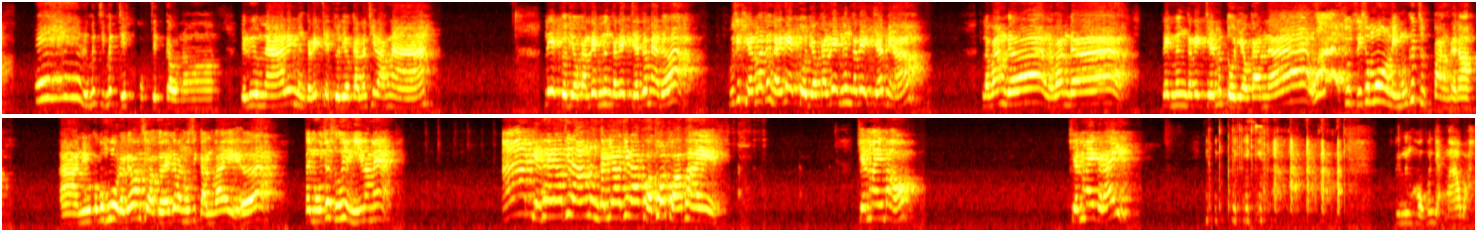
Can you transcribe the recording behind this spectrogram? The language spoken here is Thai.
เอ๊หรือมันจิไม่เจ็ดหกเจ็ดเก่าเนาะอย่าลืมนะเลขหนึ่งกับเลขเจ็ดตัวเดียวกันนะที่รักนะ เลขตัวเดียวกันเลขหนึ่งกับเลขเจ็ดเด้แม่เด้อรู้สิเขียนมาจากไหนเลขตัวเดียวกันเลขหนึ่งกับเลขเจ็ดเนี่ย ระวังเด้อระวังเด้อเลขหนึ่งกับเลขเจ็ดมันตัวเดียวกันนะว้าจุดสีชมพูนี่มึงคือจุดปังเลยนะอ่านี่หนูก็บ่ฮู้ดอกเด้อว่าสิออกตัวใดแต่ว่าหนูสิกันไว้ เออ แต่หนูจะซื้ออย่างนี้นะแม่อ่าเขียนให้แล้วที่รักหนึ่งกันยาที่รักขอโทษขออภัย เขียนไม่เปล่าเขียนไม่ก็ได้หรือหนึ่งหกมันอยากมาว่ะ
